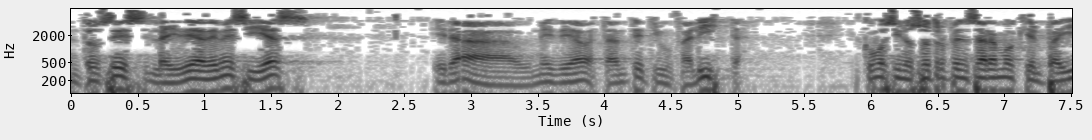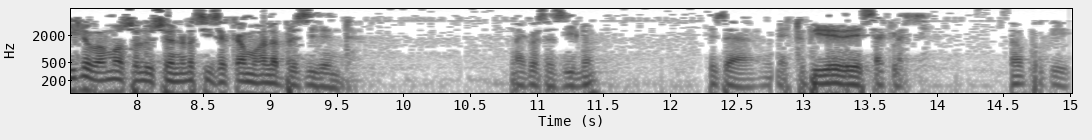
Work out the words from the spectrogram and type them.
Entonces la idea de Mesías era una idea bastante triunfalista. Como si nosotros pensáramos que el país lo vamos a solucionar si sacamos a la presidenta. Una cosa así, ¿no? Esa estupidez de esa clase. ¿no? Porque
